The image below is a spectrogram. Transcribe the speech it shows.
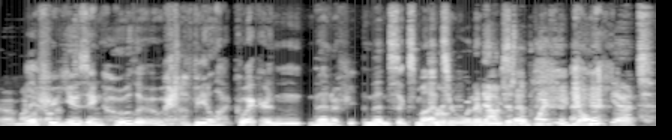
Uh, well, if you're using Hulu, it'll be a lot quicker than than a few, than six months True. or whatever. But now, just said. the point, you don't get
